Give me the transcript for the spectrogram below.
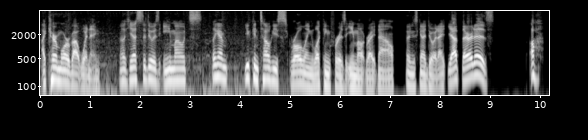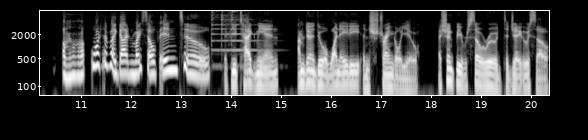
I care more about winning. Well, he has to do his emotes. Like I'm, you can tell he's scrolling looking for his emote right now. And he's gonna do it. I, yep, there it is. Oh, uh, what have I gotten myself into? If you tag me in, I'm gonna do a 180 and strangle you. I shouldn't be so rude to Jey Uso.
